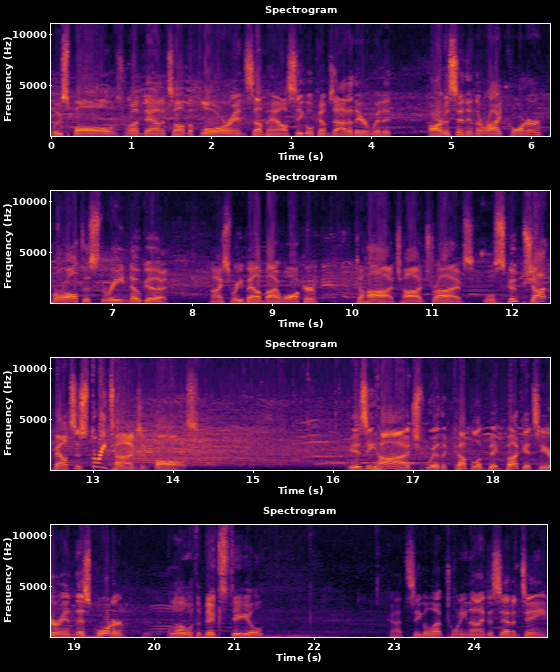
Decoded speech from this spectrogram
Loose ball is run down. It's on the floor, and somehow Siegel comes out of there with it. Hardison in the right corner. Peralta's three, no good. Nice rebound by Walker to Hodge. Hodge drives. Little scoop shot, bounces three times and falls. Izzy Hodge with a couple of big buckets here in this quarter. Along with a big steal. Got Siegel up 29 to 17.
